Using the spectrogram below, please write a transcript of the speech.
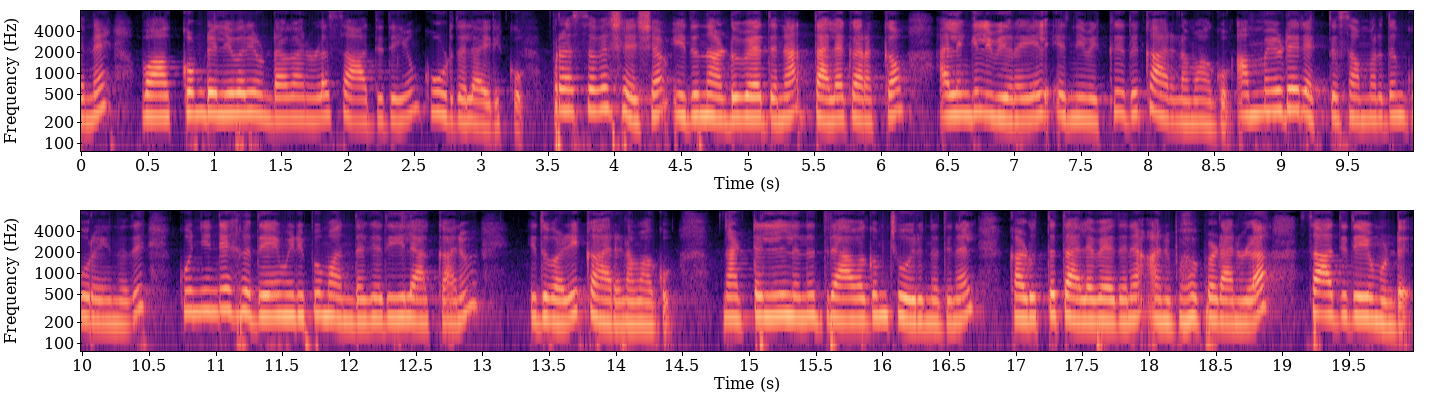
തന്നെ വാക്വം ഡെലിവറി ഉണ്ടാകാനുള്ള സാധ്യതയും കൂടുതലായിരിക്കും. പ്രസവശേഷം ഇത് നടുവേദന തലകറക്കം അല്ലെങ്കിൽ വിറയൽ എന്നിവയ്ക്ക് ഇത് കാരണമാകും. അമ്മയുടെ രക്തസമ്മർദ്ദം കുറയുന്നത് കുഞ്ഞിന്റെ ഹൃദയമിടിപ്പ് മന്ദഗതിയിലാക്കാനും ഇതുവഴി കാരണമാകും. നട്ടലിൽ നിന്ന് ദ്രാവകം ചോരുന്നതിനാൽ കടുത്ത തലവേദന അനുഭവപ്പെടാനുള്ള സാധ്യതയുമുണ്ട്.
